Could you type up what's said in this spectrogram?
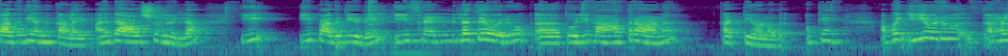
പകുതി അങ്ങ് കളയും. അതിന്റെ ആവശ്യമൊന്നുമില്ല. ഈ ഈ പകുതിയുടെയും ഈ ഫ്രണ്ടിലത്തെ ഒരു തൊലി മാത്രമാണ് കട്ടിയുള്ളത്. ഓക്കെ? അപ്പോൾ ഈ ഒരു നമ്മൾ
